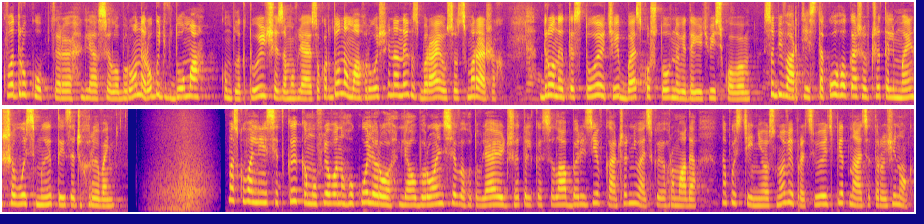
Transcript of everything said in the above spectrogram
Квадрокоптери для сил оборони робить вдома. Комплектуючи, замовляє за кордоном, а гроші на них збирає у соцмережах. Дрони тестують і безкоштовно віддають військовим. Собівартість такого, каже вчитель, менше 8 тисяч гривень. Маскувальні сітки камуфльованого кольору для оборонців виготовляють жительки села Березівка Чернівецької громади. На постійній основі працюють 15 жінок.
